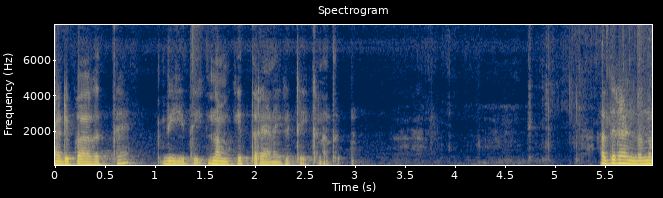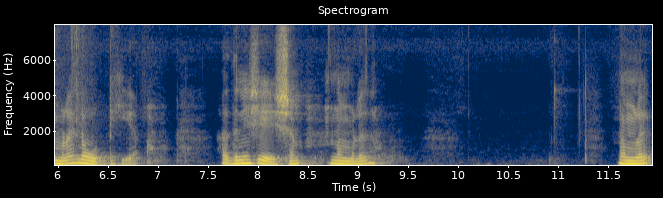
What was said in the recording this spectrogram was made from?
അടിഭാഗത്തെ വീതി നമുക്ക് ഇത്രയാണ് കിട്ടിയിരിക്കുന്നത്. അത് രണ്ടും നമ്മൾ നോട്ട് ചെയ്യുക. അതിനുശേഷം നമ്മൾ നമ്മൾ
